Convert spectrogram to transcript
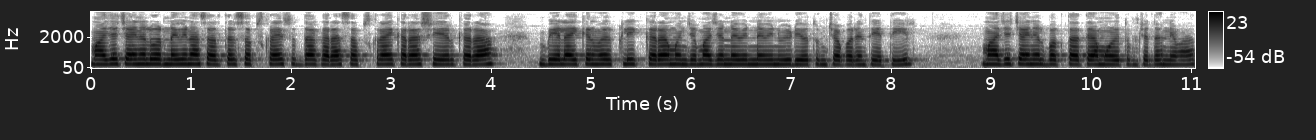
माझ्या चॅनलवर नवीन असाल तर सबस्क्राईबसुद्धा करा. सबस्क्राईब करा शेअर करा. बेल आयकनवर क्लिक करा म्हणजे माझे नवीन नवीन व्हिडिओ तुमच्यापर्यंत येतील. माझे चॅनल बघता त्यामुळे तुमचे धन्यवाद.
